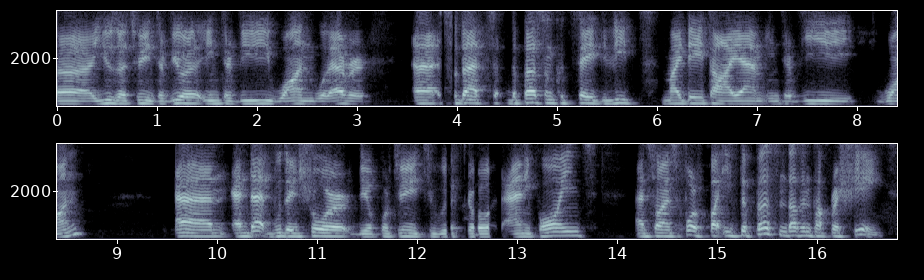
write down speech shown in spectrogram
uh, user two, interviewer, interviewee one, whatever, uh, so that the person could say, delete my data, I am interviewee one. And, and that would ensure the opportunity to withdraw at any point and so on and so forth. But if the person doesn't appreciate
